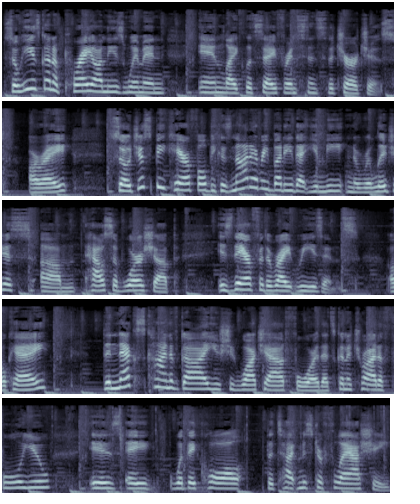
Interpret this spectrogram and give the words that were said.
So he's going to prey on these women in, like, let's say, for instance, the churches. All right. So just be careful because not everybody that you meet in a religious um, house of worship is there for the right reasons. Okay? The next kind of guy you should watch out for that's going to try to fool you is a what they call the type Mr. Flashy.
